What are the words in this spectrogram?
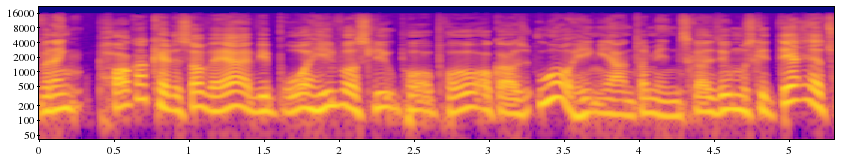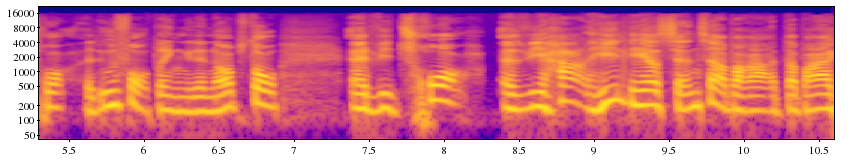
hvordan pokker kan det så være, at vi bruger hele vores liv på at prøve at gøre os uafhængige af andre mennesker? Det er jo måske der, jeg tror, at udfordringen den opstår, at vi tror, at vi har hele det her sanseapparat, der bare er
